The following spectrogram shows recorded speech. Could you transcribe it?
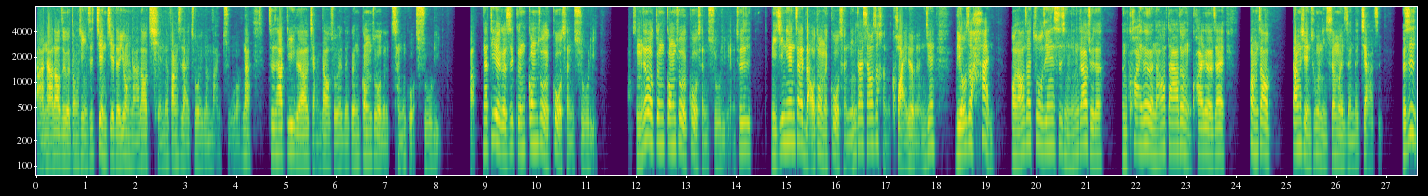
啊，拿到这个东西，你是间接的用拿到钱的方式来做一个满足哦。那这是他第一个要讲到所谓的跟工作的成果梳理。好，那第二个是跟工作的过程梳理。好，什么叫做跟工作的过程梳理呢？就是你今天在劳动的过程，你应该是要是很快乐的。你今天流着汗哦，然后在做这件事情，你应该要觉得很快乐，然后大家都很快乐，在创造彰显出你身为人的价值。可是。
